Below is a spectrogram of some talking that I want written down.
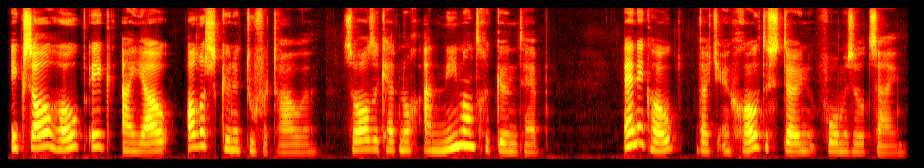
Ik zal, hoop ik, aan jou alles kunnen toevertrouwen, zoals ik het nog aan niemand gekund heb. En ik hoop dat je een grote steun voor me zult zijn.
